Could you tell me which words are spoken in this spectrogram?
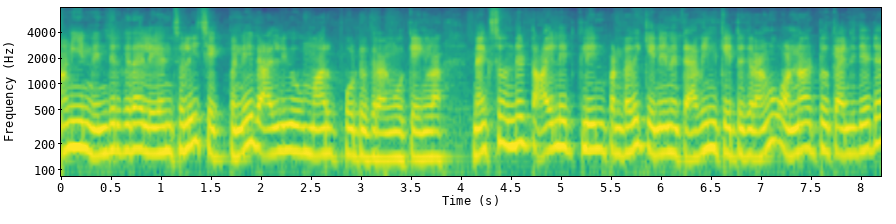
ஆனியன் வெந்திருக்குதா இல்லையான்னு சொல்லி செக் பண்ணி வேல்யூ மார்க் போட்டிருக்கிறாங்க ஓகேங்களா நெக்ஸ்ட் வந்து டாய்லெட் க்ளீன் பண்ணுறதுக்கு என்னென்ன தேவைன்னு கேட்டிருக்கிறாங்க. ஒன் ஆர் டூ கேண்டிடேட்டை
